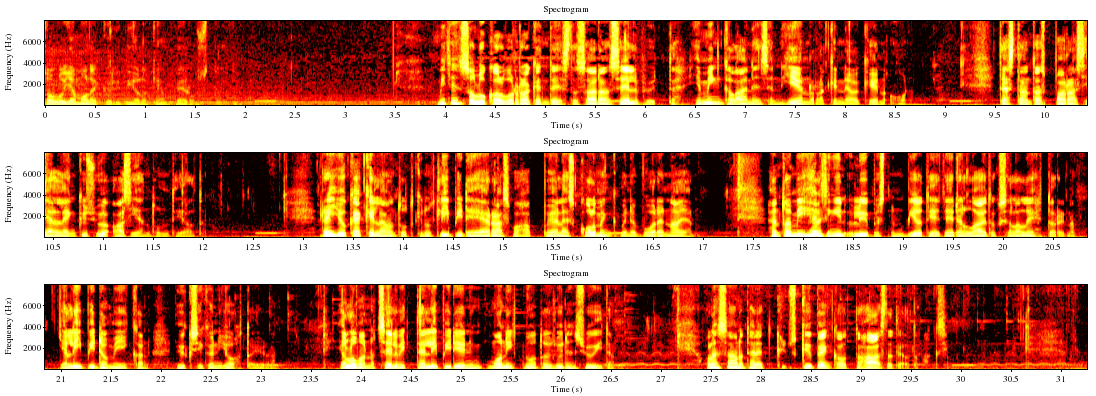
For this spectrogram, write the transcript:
solu- ja molekyylibiologian perusteita. Miten solukalvon rakenteesta saadaan selvyyttä ja minkälainen sen hieno rakenne oikein on? Tästä on taas paras jälleen kysyä asiantuntijalta. Reijo Käkelä on tutkinut lipidejä ja rasvahappoja lähes 30 vuoden ajan. Hän toimii Helsingin yliopiston biotieteiden laitoksella lehtorina ja lipidomiikan yksikön johtajana ja luvannut selvittää lipidien monimuotoisuuden syitä. Olen saanut hänet Skypen kautta haastateltavaksi.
